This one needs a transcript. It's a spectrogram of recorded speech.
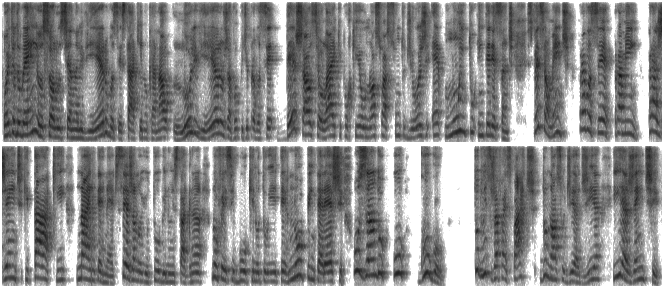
Oi, tudo bem? Eu sou a Luciana Oliviero, você está aqui no canal Luliviero. Já vou pedir para você deixar o seu like, porque o nosso assunto de hoje é muito interessante, especialmente para você, para mim, para gente que está aqui na internet, seja no YouTube, no Instagram, no Facebook, no Twitter, no Pinterest, usando o Google. Tudo isso já faz parte do nosso dia a dia e a gente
